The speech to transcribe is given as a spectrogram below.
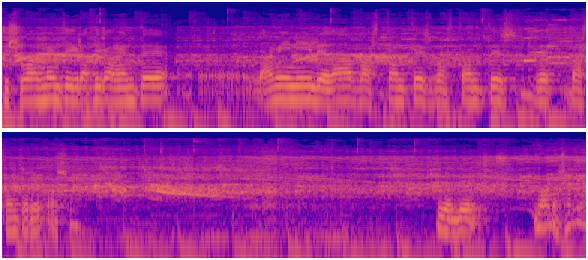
visualmente y gráficamente eh, la Mini le da bastantes, bastantes, bastante repaso. Bien, bien, vamos allá,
